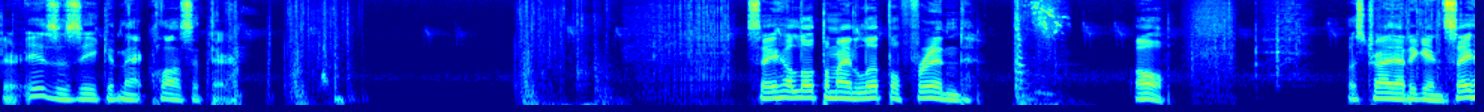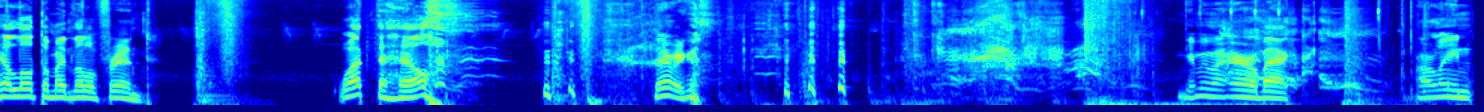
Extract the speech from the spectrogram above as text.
There is a Zeke in that closet there. Say hello to my little friend. Oh. Let's try that again. Say hello to my little friend. What the hell? there we go. Give me my arrow back. Arlene.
